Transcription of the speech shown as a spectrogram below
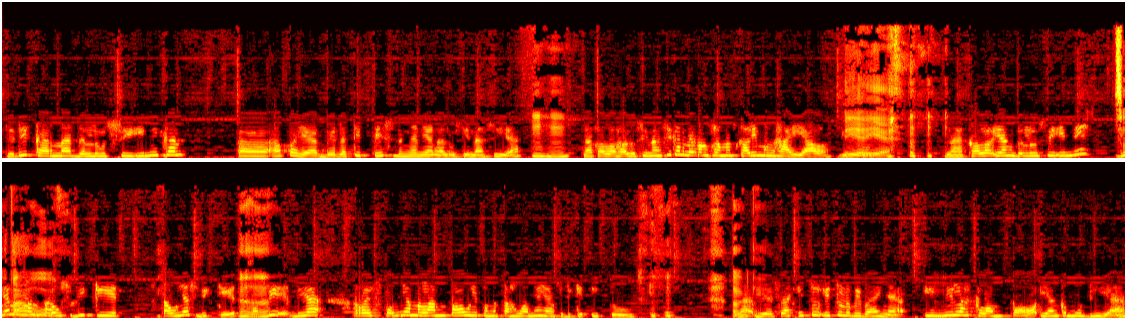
Jadi karena delusi ini kan uh, apa ya beda tipis dengan yang halusinasi ya. Mm-hmm. Nah kalau halusinasi kan memang sama sekali menghayal. Gitu. Iya iya. nah kalau yang delusi ini so dia tahu. memang tahu sedikit, tahunya sedikit, uh-huh. tapi dia responnya melampaui pengetahuannya yang sedikit itu. Gitu. Okay. Nah, biasa itu itu lebih banyak. Inilah kelompok yang kemudian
